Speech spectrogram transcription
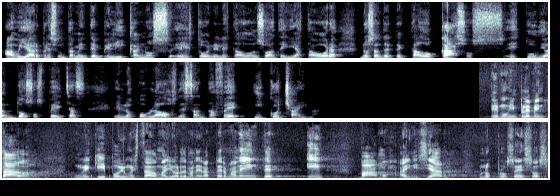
aviar, presuntamente en pelícanos. Esto en el estado Anzoátegui. Hasta ahora no se han detectado casos. Estudian dos sospechas en los poblados de Santa Fe y Cochaima. Hemos implementado un equipo y un estado mayor de manera permanente y vamos a iniciar unos procesos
